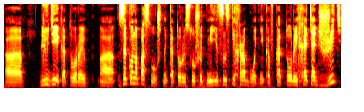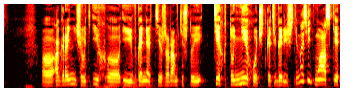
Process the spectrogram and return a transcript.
э, людей, которые э, законопослушны, которые слушают медицинских работников, которые хотят жить, э, ограничивать их э, и вгонять в те же рамки, что и тех, кто не хочет категорически носить маски,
